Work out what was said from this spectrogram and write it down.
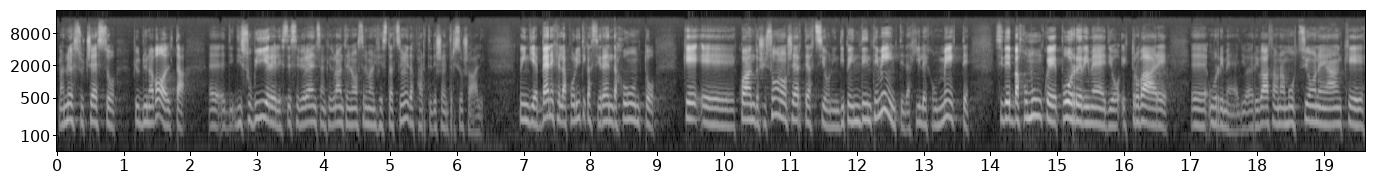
ma a noi è successo più di una volta eh, di, di, subire le stesse violenze anche durante le nostre manifestazioni da parte dei centri sociali. Quindi è bene che la politica si renda conto che eh, quando ci sono certe azioni, indipendentemente da chi le commette, si debba comunque porre rimedio e trovare eh, un rimedio. È arrivata una mozione anche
